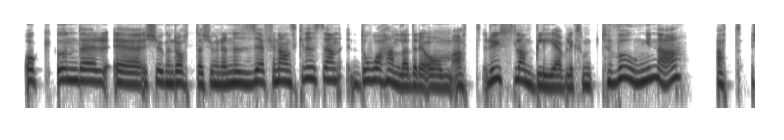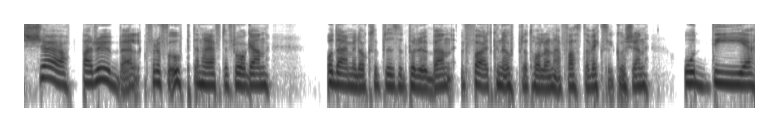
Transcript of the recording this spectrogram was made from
Och under eh, 2008-2009, finanskrisen, då handlade det om att Ryssland blev liksom tvungna att köpa rubel för att få upp den här efterfrågan och därmed också priset på rubeln för att kunna upprätthålla den här fasta växelkursen. Och det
